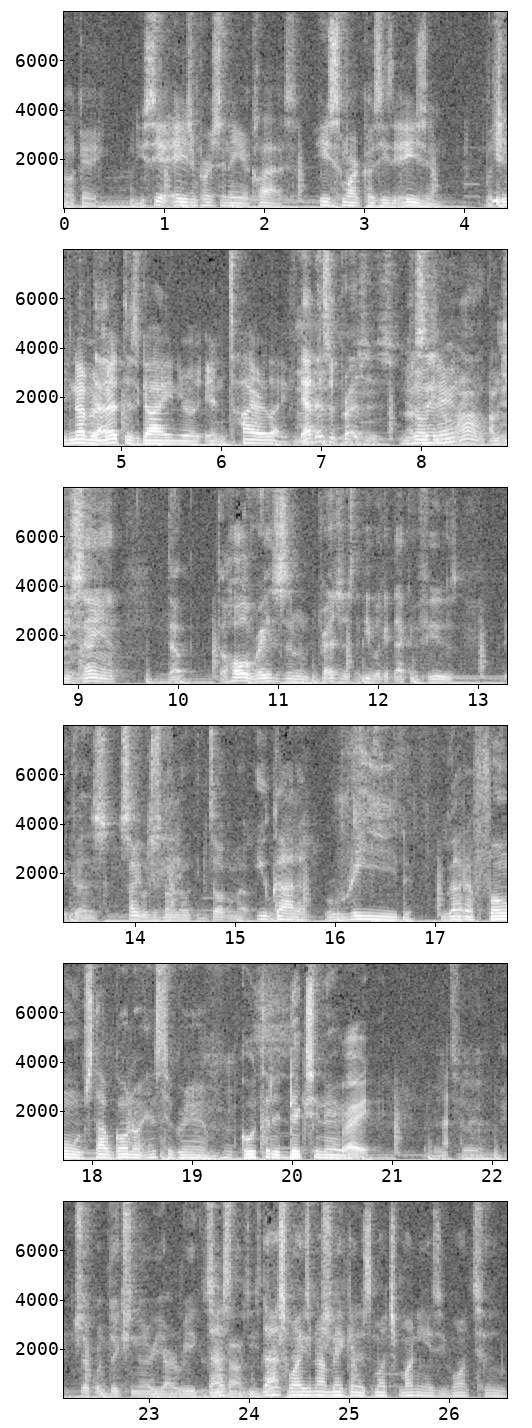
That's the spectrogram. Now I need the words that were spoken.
okay, you see an Asian person in your class. He's smart because he's Asian, but you've never that- met this guy in your entire life. That is a prejudice. You I'm know what I'm saying wrong. I'm just saying the the whole racism and prejudice that people get that confused because some people just don't know what they be talking about. You gotta read. You got a phone. Stop going on Instagram. Mm-hmm. Go to the dictionary. Right. It's, And check what dictionary I read. 'cause That's sometimes these that's why you're not dictionaries be making as much money as you want to,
